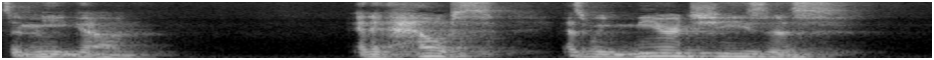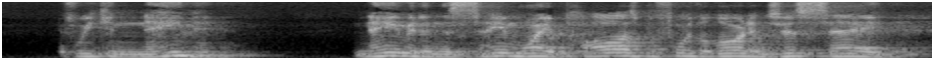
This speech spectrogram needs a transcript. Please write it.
to meet God. And it helps as we mirror Jesus if we can name it name it in the same way. Pause before the Lord and just say,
